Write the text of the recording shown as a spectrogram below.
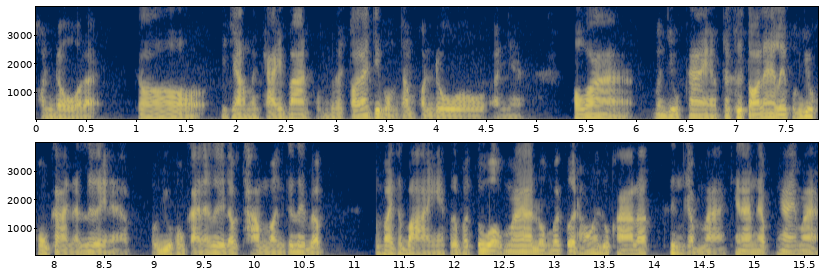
คอนโดแล้วก็อีกอย่างมันไกลบ้านผมด้วยตอนแรกที่ผมทำคอนโด อันเนี้ย เพราะว่ามันอยู่ใกล้ครับแต่คือตอนแรกเลยผมอยู่โครงการนั้นเลยนะครับ ผมอยู่โครงการนั้นเลย แล้วทำมันก็เลยแบบสบายๆไงเปิดประตูออกมาลงไปเปิดห้องให้ลูกค้าแล้วขึ้นกลับมา แค่นั้นครับง่ายมาก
